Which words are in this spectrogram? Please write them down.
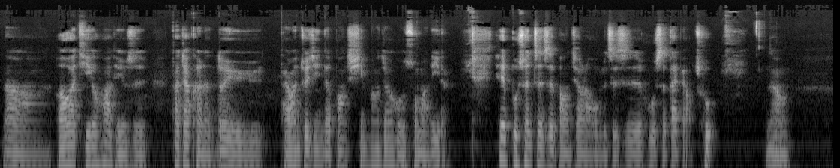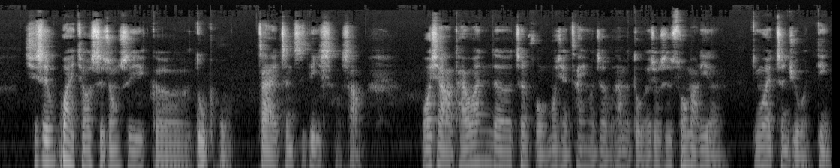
那额外提一个话题，就是大家可能对于台湾最近的邦新邦交国索马利的，其实不算正式邦交了，我们只是互设代表处。那。其实外交始终是一个赌博，在政治立场上，我想台湾的政府目前蔡英文政府他们赌的就是索马利人，因为政局稳定，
